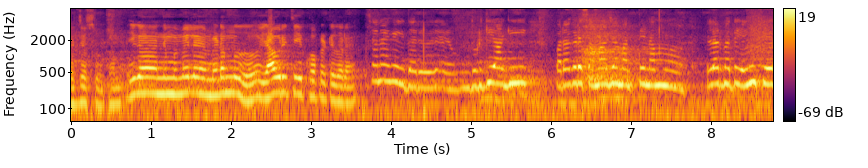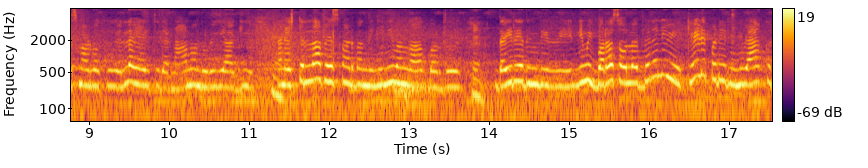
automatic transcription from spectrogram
ರಜಾ ಸುಲ್ತಾನ್. ಈಗ ನಿಮ್ಮ ಮೇಲೆ ಮೇಡಮ್ ಯಾವ ರೀತಿ ಕೋಪರೇಟ್ ಇದ್ದಾರೆ? ಚೆನ್ನಾಗೇ ಇದ್ದಾರೆ. ಒಂದು ಹುಡುಗಿಯಾಗಿ ಹೊರಗಡೆ ಸಮಾಜ ಮತ್ತು ನಮ್ಮ ಎಲ್ಲರ ಮಧ್ಯೆ ಹೆಂಗ್ ಫೇಸ್ ಮಾಡಬೇಕು ಎಲ್ಲ ಹೇಳ್ತಿದ್ದಾರೆ. ನಾನು ಒಂದು ಹುಡುಗಿಯಾಗಿ ನಾನು ಎಷ್ಟೆಲ್ಲ ಫೇಸ್ ಮಾಡಿ ಬಂದೀನಿ ನೀವು ಹಂಗ ಆಗಬಾರ್ದು. ಧೈರ್ಯದಿಂದ ಇರ್ರಿ ನಿಮಗೆ ಬರೋ ಸೌಲಭ್ಯನೇ ನೀವು ಕೇಳಿ ಪಡೀರಿ. ನೀವು ಯಾಕೆ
